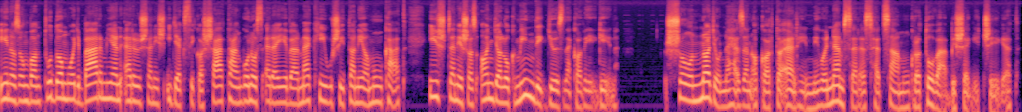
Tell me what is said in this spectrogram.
Én azonban tudom, hogy bármilyen erősen is igyekszik a sátán gonosz erejével meghiúsítani a munkát, Isten és az angyalok mindig győznek a végén. Sean nagyon nehezen akarta elhinni, hogy nem szerezhet számunkra további segítséget.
